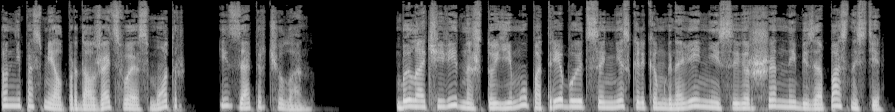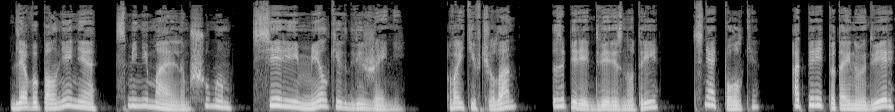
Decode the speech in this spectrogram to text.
Он не посмел продолжать свой осмотр и запер чулан. Было очевидно, что ему потребуется несколько мгновений совершенной безопасности для выполнения с минимальным шумом серии мелких движений. Войти в чулан, запереть дверь изнутри, снять полки, отпереть потайную дверь,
